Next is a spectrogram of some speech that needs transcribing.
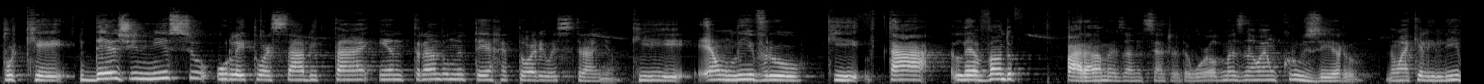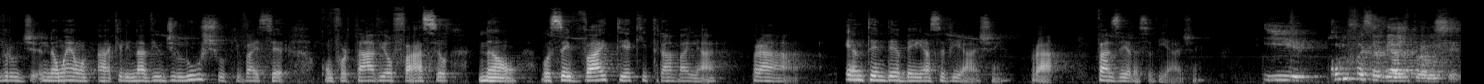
Porque desde o início o leitor sabe está entrando no território estranho, que é um livro que está levando para Amazon Center of the World, mas não é um cruzeiro não é aquele livro, de, não é um, aquele navio de luxo que vai ser confortável, fácil. Não. Você vai ter que trabalhar para entender bem essa viagem, para fazer essa viagem. E como foi essa viagem para você?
